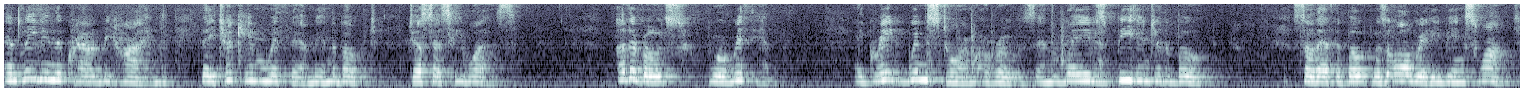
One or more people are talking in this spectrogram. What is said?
And leaving the crowd behind, they took him with them in the boat, just as he was. Other boats were with him. A great windstorm arose, and the waves beat into the boat, so that the boat was already being swamped.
